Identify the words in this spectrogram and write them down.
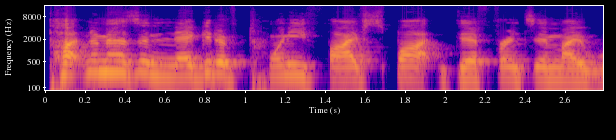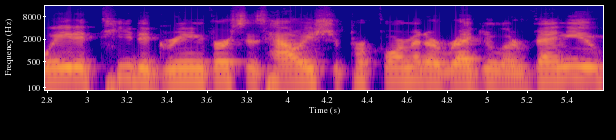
Putnam has a negative 25 spot difference in my weighted tee to green versus how he should perform at a regular venue,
